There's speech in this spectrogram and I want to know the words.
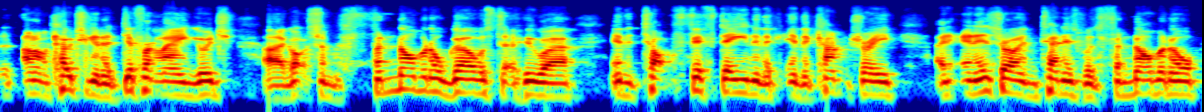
and I'm coaching in a different language. I got some phenomenal girls to, who were in the top 15 in the in the country. And, and Israel in tennis was phenomenal.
